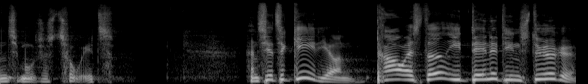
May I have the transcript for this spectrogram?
2. Timotheus 2.1. Han siger til Gideon, drag afsted i denne din styrke.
